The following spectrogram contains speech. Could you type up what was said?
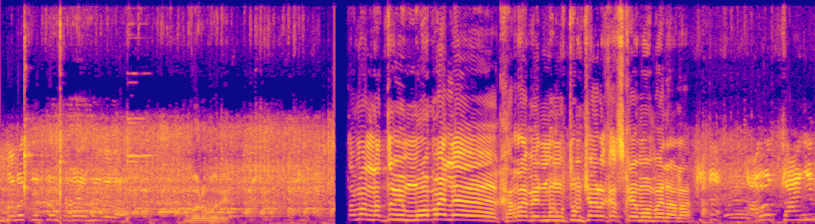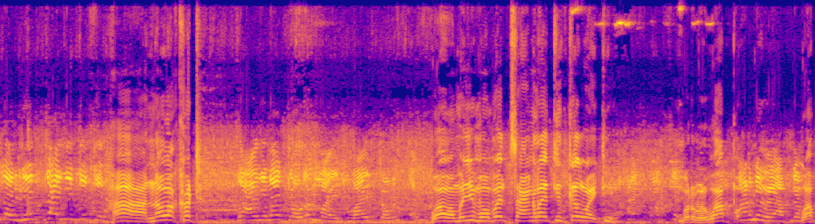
मला कीर्तन करायचं नाही मला. बरोबर आहे आता म्हणला तुम्ही मोबाईल खराब आहे मग तुमच्याकडे कसं काय मोबाईल आला. हा हा नवा खट. वा वा, म्हणजे मोबाईल चांगला आहे तितकाच वाईट आहे बरोबर वाप वाप.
